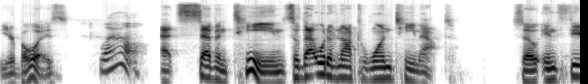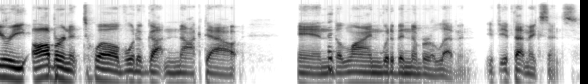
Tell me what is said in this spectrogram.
your boys. Wow. At 17. So that would have knocked one team out. So in theory, Auburn at 12 would have gotten knocked out and but, the line would have been number 11, if, if that makes sense.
